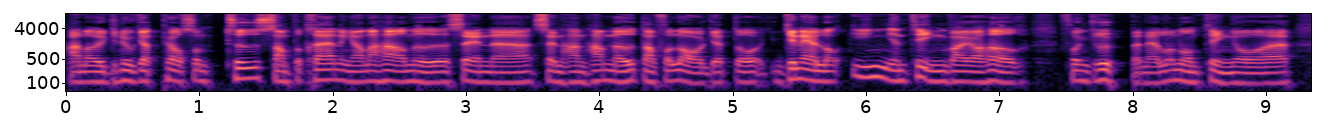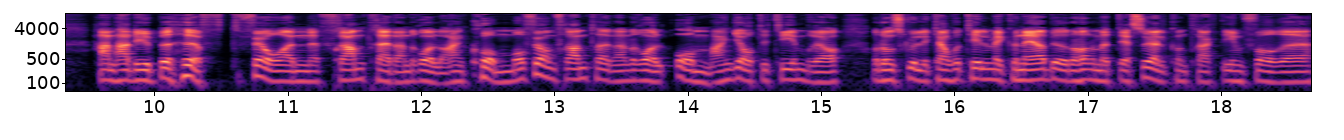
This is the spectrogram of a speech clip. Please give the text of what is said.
Han har ju gnuggat på som tusan på träningarna här nu sen, eh, sen han hamnade utanför laget och gnäller ingenting vad jag hör från gruppen eller någonting. Och, eh, han hade ju behövt få en framträdande roll och han kommer få en framträdande roll om han går till Timrå. Och de skulle kanske till och med kunna erbjuda honom ett SHL-kontrakt inför eh,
